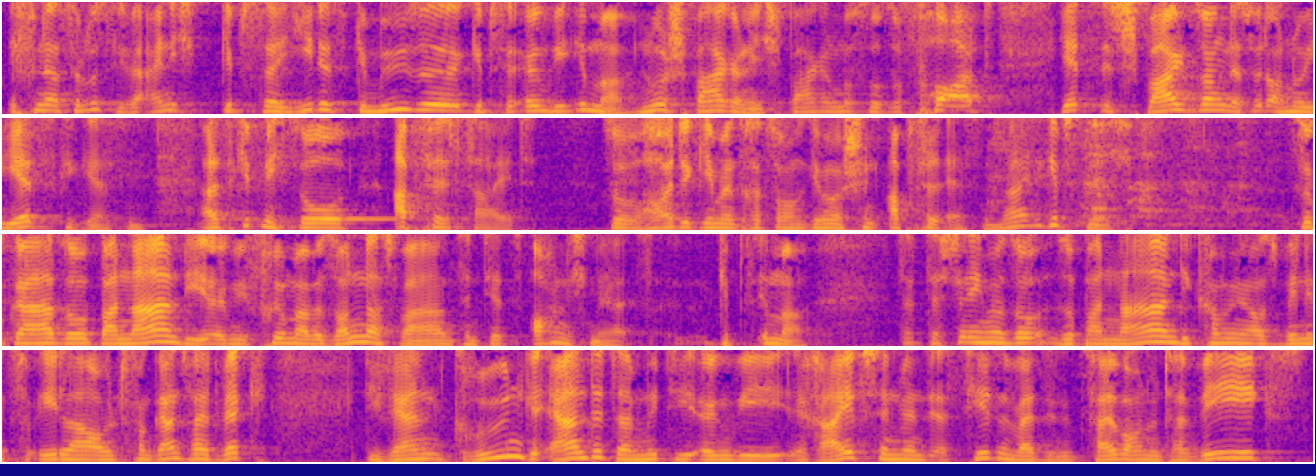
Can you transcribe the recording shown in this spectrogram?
Ich finde das so lustig, weil eigentlich gibt es da jedes Gemüse, gibt es ja irgendwie immer, nur Spargel nicht. Spargel muss so sofort, jetzt ist Spargelsaison, das wird auch nur jetzt gegessen. Also es gibt nicht so Apfelzeit. So, heute gehen wir ins Restaurant, gehen wir schön Apfel essen. Nein, die gibt's nicht. Sogar so Bananen, die irgendwie früher mal besonders waren, sind jetzt auch nicht mehr. Das gibt's immer. Da, da stelle ich mal so, so Bananen, die kommen ja aus Venezuela und von ganz weit weg. Die werden grün geerntet, damit die irgendwie reif sind, wenn sie erst hier sind, weil sie sind zwei Wochen unterwegs.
